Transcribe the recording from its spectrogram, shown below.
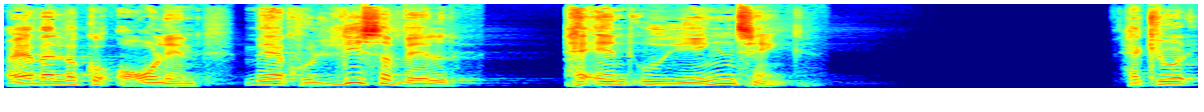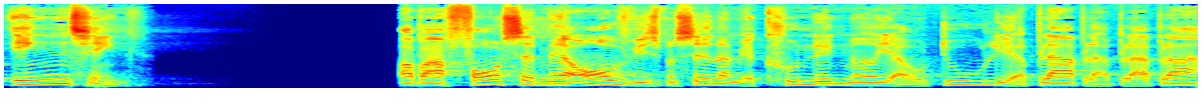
Og jeg valgte at gå all in, men jeg kunne lige så vel have endt ud i ingenting. Have gjort ingenting. Og bare fortsætte med at overbevise mig selv, om jeg kunne ikke noget, jeg er udulig, og bla bla bla bla.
